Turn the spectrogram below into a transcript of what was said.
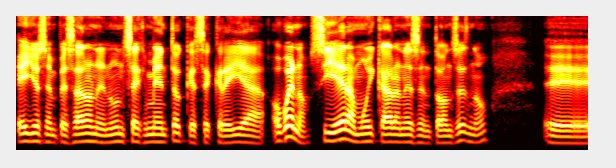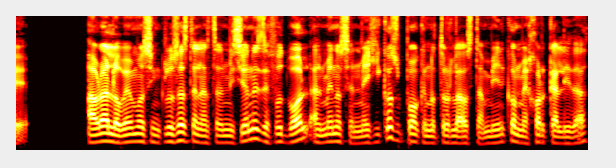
ellos empezaron en un segmento que se creía, o bueno, sí era muy caro en ese entonces, ¿no? Eh, ahora lo vemos incluso hasta en las transmisiones de fútbol, al menos en México, supongo que en otros lados también, con mejor calidad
